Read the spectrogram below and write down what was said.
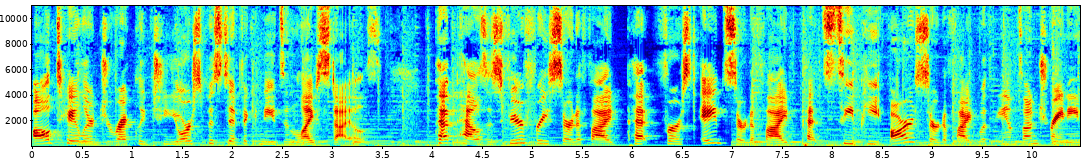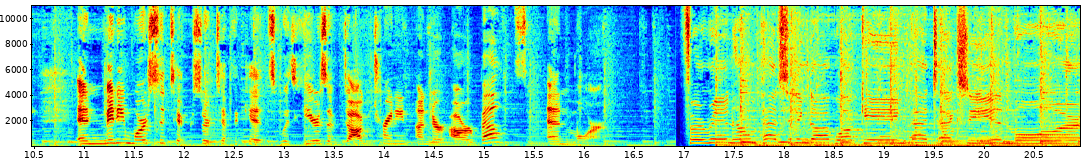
all tailored directly to your specific needs and lifestyles. Pet Pals is fear free certified, pet first aid certified, pet CPR certified with hands on training, and many more certi- certificates with years of dog training under our belts and more. For in-home pet sitting, dog walking, pet taxi, and more,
